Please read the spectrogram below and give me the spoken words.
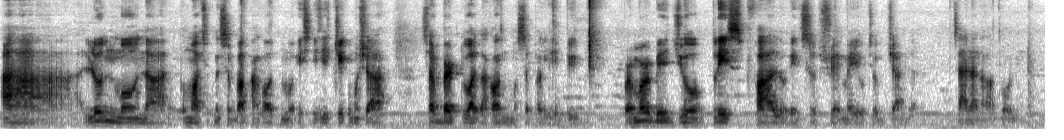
ah, loan mo na pumasok na sa bank account mo is i-check mo siya sa virtual account mo sa pag-ibig. For more video, please follow and subscribe my YouTube channel. Sana nakatulong.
